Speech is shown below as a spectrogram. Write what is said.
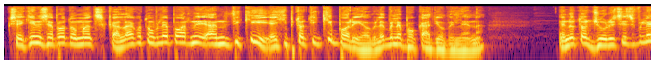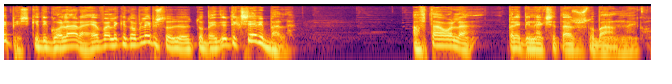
Ξεκίνησε πρώτο μάτι καλά, εγώ τον βλέπω αρνητική. Έχει πτωτική πορεία. Δεν βλέπω κάτι ο Βιλένα. Ενώ τον Τζούρισιτ βλέπεις και την κολάρα έβαλε και το βλέπεις το, το παιδί ότι ξέρει μπάλα. Αυτά όλα πρέπει να εξετάζουν στον Παναθηναϊκό.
